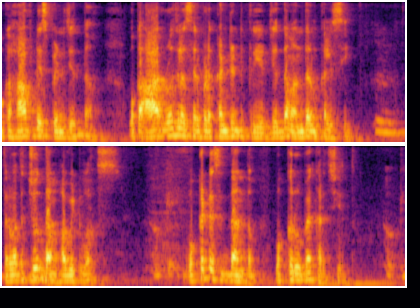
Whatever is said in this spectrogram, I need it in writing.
ఒక హాఫ్ డే స్పెండ్ చేద్దాం. ఒక ఆరు రోజులకు సరిపడా కంటెంట్ క్రియేట్ చేద్దాం అందరం కలిసి. తర్వాత చూద్దాం హౌ ఇట్ వర్క్స్ ఒక్కటే సిద్ధాంతం ఒక్క రూపాయి ఖర్చు చేయొద్దు. ఓకే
